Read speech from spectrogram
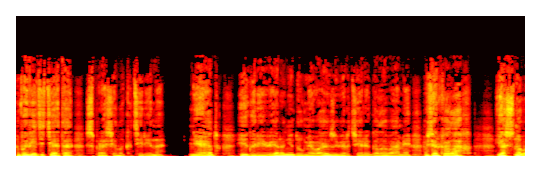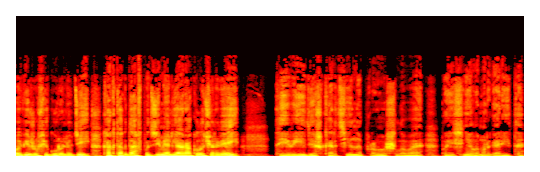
«Вы видите это?» — спросила Катерина. «Нет», — Игорь и Вера, недоумевая, завертели головами. «В зеркалах. Я снова вижу фигуры людей, как тогда в подземелье Оракула Червей». «Ты видишь картины прошлого», — пояснила Маргарита.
